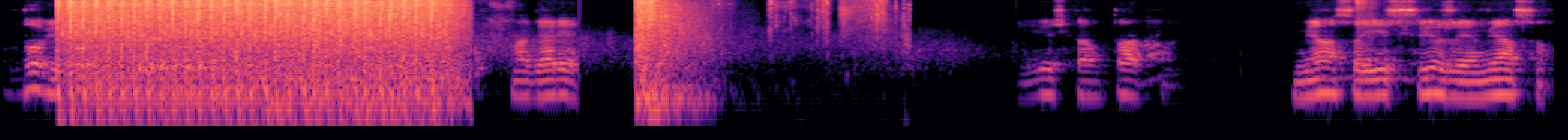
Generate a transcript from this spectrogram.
В доме, На горе. Есть контакт. Мясо, есть свежее мясо.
